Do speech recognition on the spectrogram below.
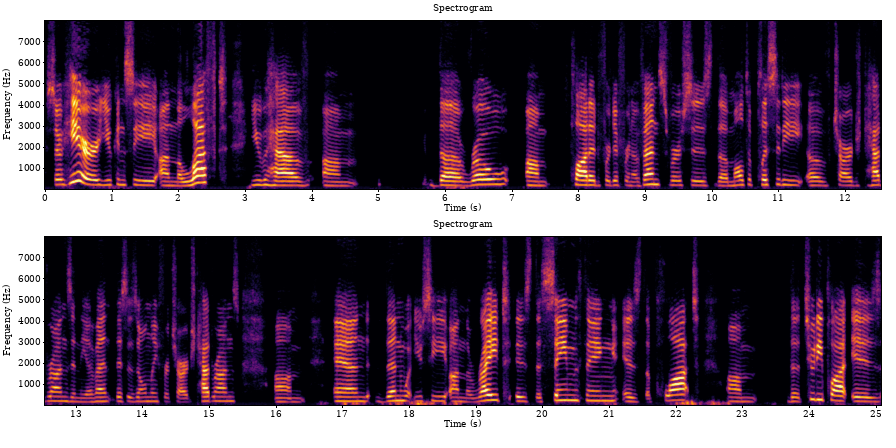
so here you can see on the left, you have um, the rho um, plotted for different events versus the multiplicity of charged hadrons in the event. This is only for charged hadrons. Um, and then what you see on the right is the same thing as the plot. Um, the 2D plot is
